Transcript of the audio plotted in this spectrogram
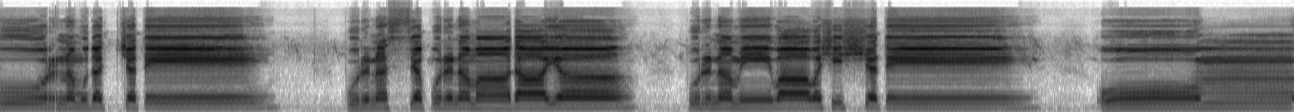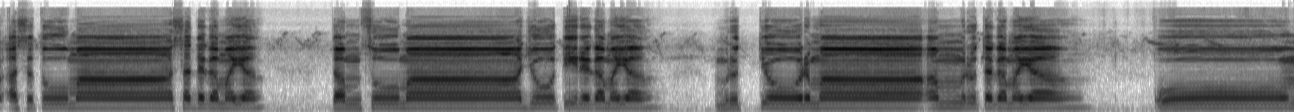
पूर्णमुदच्यते। पूर्णस्य पूर्णमादाय पूर्णमेवावशिष्यते। ॐ असतो मा सद्गमय तं सोमा ज्योतिर्गमय मृत्योर्मा अमृतगमय। ॐ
